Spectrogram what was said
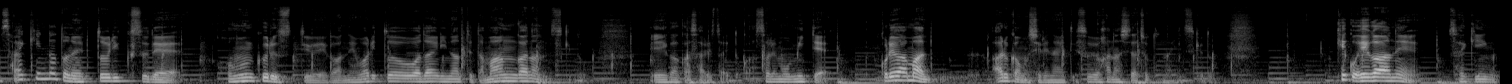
最近だとネットフリックスで「ホムンクルス」っていう映画ね割と話題になってた漫画なんですけど映画化されたりとかそれも見てこれはまああるかもしれないってそういう話ではちょっとないんですけど結構映画はね最近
